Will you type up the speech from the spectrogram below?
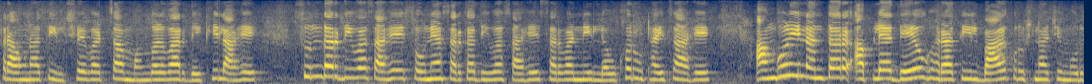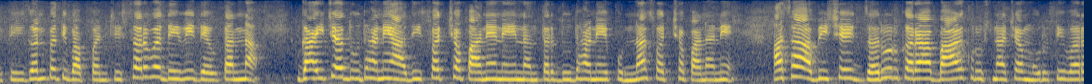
श्रावणातील शेवटचा मंगळवार देखील आहे. सुंदर दिवस आहे सोन्यासारखा दिवस आहे सर्वांनी लवकर उठायचं आहे. आंघोळीनंतर आपल्या देवघरातील बाळकृष्णाची मूर्ती गणपती बाप्पांची सर्व देवी देवतांना गाईच्या दुधाने आधी स्वच्छ पाण्याने नंतर दुधाने पुन्हा स्वच्छ पाण्याने असा अभिषेक जरूर करा. बाळकृष्णाच्या मूर्तीवर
